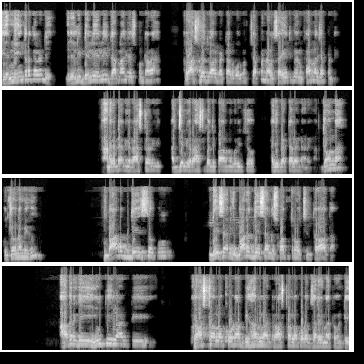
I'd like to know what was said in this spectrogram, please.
ఇవన్నీ అయిన తర్వాత వెళ్ళండి. మీరు వెళ్ళి ఢిల్లీ వెళ్ళి ధర్నాలు చేసుకుంటారా? రాష్ట్రపతి వాళ్ళు పెట్టాలి కోరుకుంటే చెప్పండి. వాళ్ళ సహేతుకమైన కారణాలు చెప్పండి. అడగటానికి రాష్ట్రానికి అర్జెంట్గా రాష్ట్రపతి పాలన గురించో అది పెట్టాలని అడగ అర్థం ఉందా? కొంచెం ఉందా మీకు? భారతదేశపు దేశానికి భారతదేశానికి స్వాతంత్రం వచ్చిన తర్వాత ఆఖరికి యూపీ లాంటి రాష్ట్రాల్లో కూడా బీహార్ లాంటి రాష్ట్రాల్లో కూడా జరిగినటువంటి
